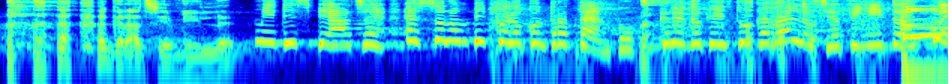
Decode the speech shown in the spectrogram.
Grazie mille. Mi dispiace, è solo un piccolo contrattempo. Credo che il tuo carrello sia finito qui.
